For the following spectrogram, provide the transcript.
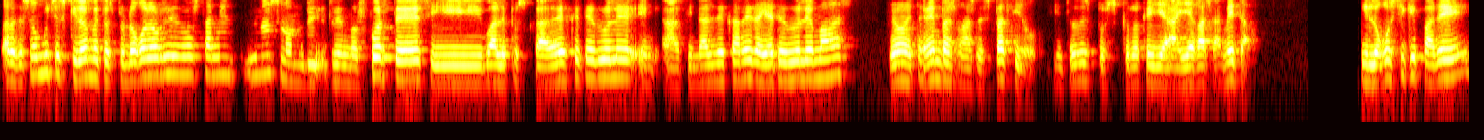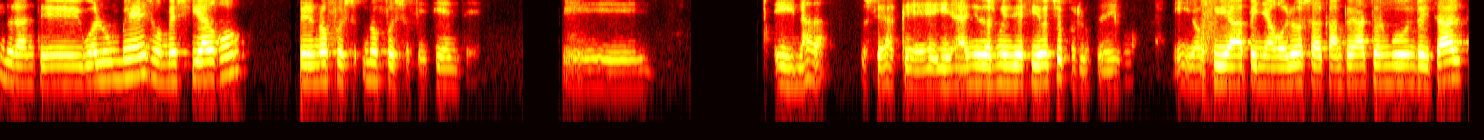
para que son muchos kilómetros, pero luego los ritmos también no son ritmos fuertes y, vale, pues cada vez que te duele, al final de carrera ya te duele más, pero bueno, también vas más despacio. Entonces, pues creo que ya llegas a meta. Y luego sí que paré durante igual un mes o un mes y algo, pero no fue, no fue suficiente. Y nada, o sea que en el año 2018, pues lo que digo. Y yo fui a Peñagolosa al campeonato del mundo y tal,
